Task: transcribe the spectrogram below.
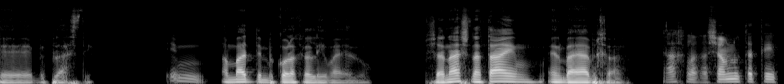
אה, בפלסטיק. אם עמדתם בכל הכללים האלו, שנה, שנתיים, אין בעיה בכלל. אחלה, רשמנו את הטיפ.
